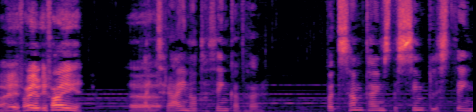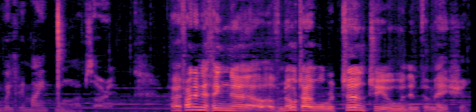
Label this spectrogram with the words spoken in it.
I if I, if I, I uh, try not to think of her, but sometimes the simplest thing will remind me. oh, I'm sorry. If I find anything uh, of note, I will return to you with information.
